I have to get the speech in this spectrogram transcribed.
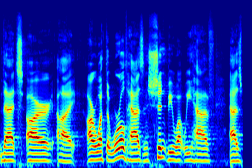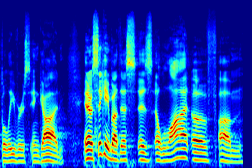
that are, uh, are what the world has and shouldn't be what we have as believers in God. And I was thinking about this as a lot of. Um,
